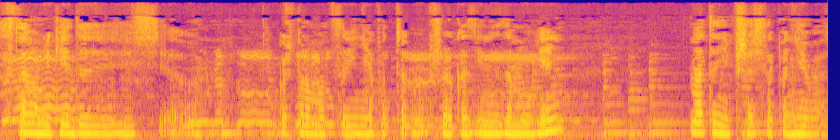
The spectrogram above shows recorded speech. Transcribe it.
Dostałam je kiedyś e, jakoś promocyjnie pod, przy okazji innych zamówień. Matę nie prześlę, ponieważ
